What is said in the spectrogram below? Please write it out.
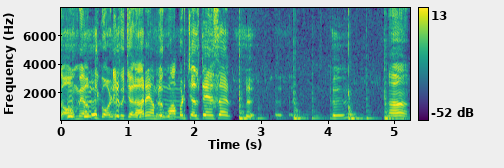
गाँव में आपकी बॉडी को जला रहे हैं हम लोग वहाँ पर चलते हैं सर हाँ।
